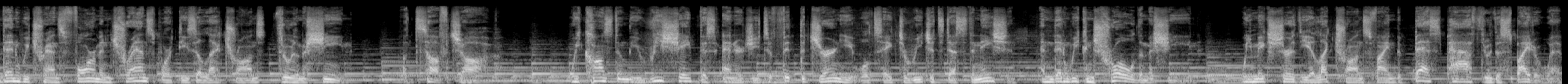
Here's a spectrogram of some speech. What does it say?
Then we transform and transport these electrons through the machine. A tough job. We constantly reshape this energy to fit the journey it will take to reach its destination, and then we control the machine. We make sure the electrons find the best path through the spiderweb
